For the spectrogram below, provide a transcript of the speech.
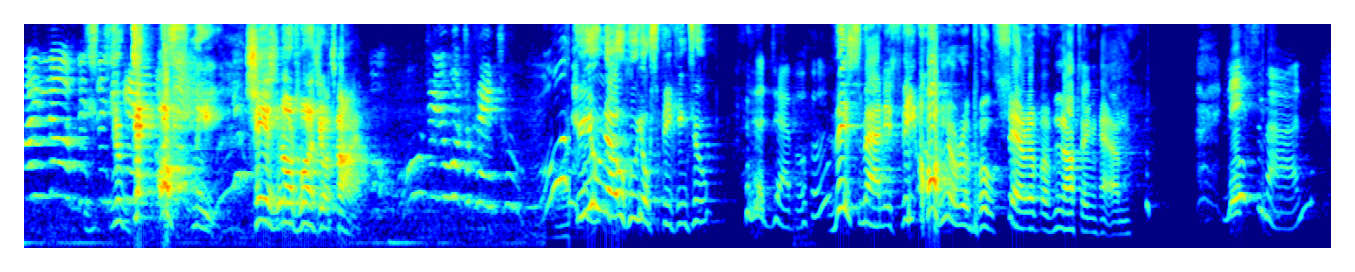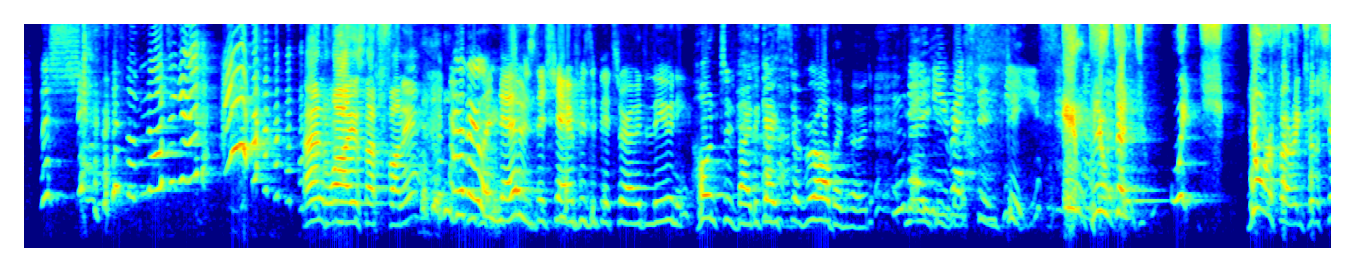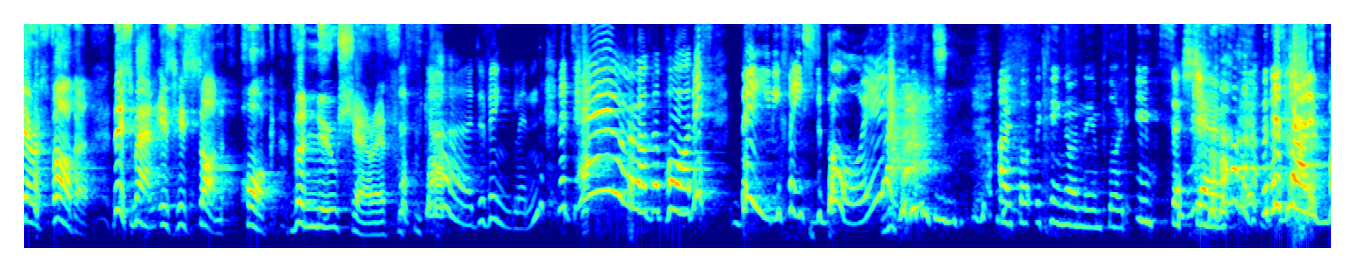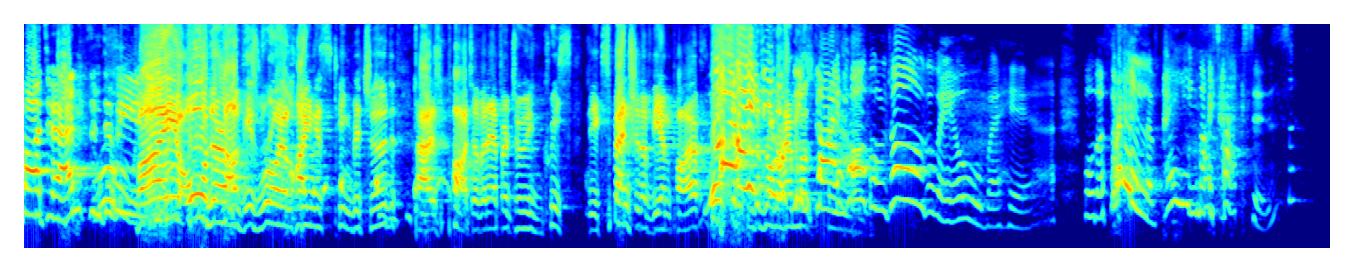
I love this. You get off me! She's not worth your time. Oh, do you want to play too? Do you know who you're speaking to? the devil. This man is the Honorable Sheriff of Nottingham. This man, the sheriff of Nottingham. And why is that funny? Everyone knows the sheriff is a bitter old loony, haunted by the ghost of Robin Hood. May he rest in peace. Impudent witch! You're referring to the sheriff's father. This man is his son, Hawk, the new sheriff. The scourge of England, the terror of the poor, this baby-faced boy. I thought the king only employed imps as sheriffs, but this lad is far too handsome to be. By order of His Royal Highness King Richard, as part of an effort to increase the expansion of the empire, all Why do you think I hobbled all the way over here for the thrill of paying my taxes?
